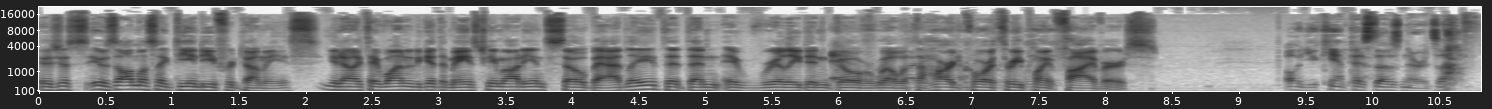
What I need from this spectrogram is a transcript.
It was just. It was almost like D and D for dummies. You know, like they wanted to get the mainstream audience so badly that then it really didn't go over well with the Everybody, hardcore come three on, point fivers. Oh, you can't piss those nerds off.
